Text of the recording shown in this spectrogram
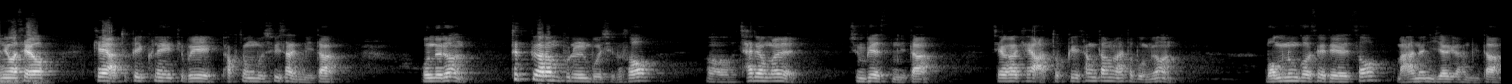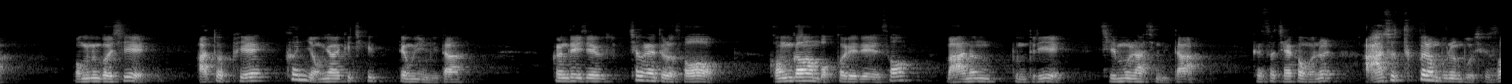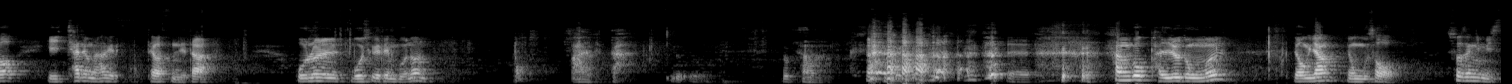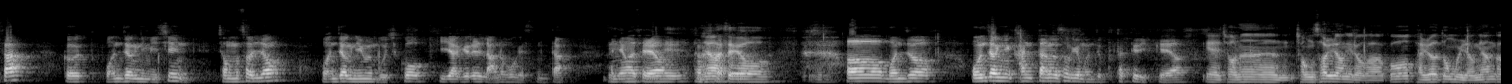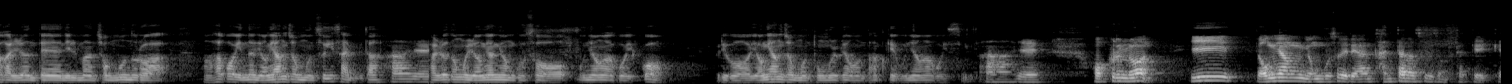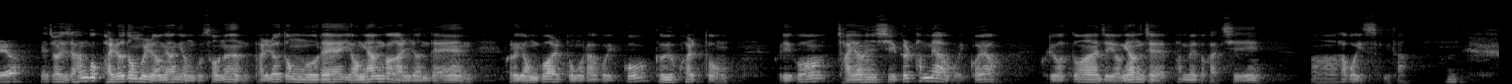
안녕하세요. 개 아토피 클리닉 TV의 박종무 수의사입니다. 오늘은 특별한 분을 모시고서 어, 촬영을 준비했습니다. 제가 개 아토피 상담을 하다 보면 먹는 것에 대해서 많은 이야기를 합니다. 먹는 것이 아토피에 큰 영향을 끼치기 때문입니다. 그런데 이제 최근에 들어서 건강한 먹거리에 대해서 많은 분들이 질문을 하십니다. 그래서 제가 오늘 아주 특별한 분을 모셔서 이 촬영을 하게 되었습니다. 오늘 모시게 된 분은 어, 아 여기 있다. 아. 네. 한국 반려동물 영양연구소 소장님이시다 그 원장님이신 정설영 원장님을 모시고 이야기를 나눠보겠습니다. 안녕하세요. 네, 안녕하세요. 어, 먼저 원장님 간단한 소개 먼저 부탁드릴게요. 예, 저는 정설영이라고 하고 반려동물 영양과 관련된 일만 전문으로 하- 하고 있는 영양 전문 수의사입니다. 아, 예. 반려동물 영양연구소 운영하고 있고 그리고 영양 전문 동물병원도 함께 운영하고 있습니다. 아, 예. 어, 그러면 이 영양연구소에 대한 간단한 소개 좀 부탁드릴게요. 네, 저희 이제 한국 반려동물 영양연구소는 반려동물의 영양과 관련된 그런 연구 활동을 하고 있고 교육 활동 그리고 자연식을 판매하고 있고요. 그리고 또한 이제 영양제 판매도 같이 어, 하고 있습니다.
